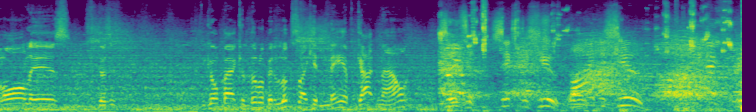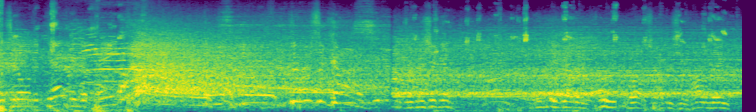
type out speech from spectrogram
ball is, does it go back a little bit? It looks like it may have gotten out. Simpson, six to shoot, five to shoot. Gets it on the deck in the paint. There's a gun for Michigan. They got to include, well, obviously Holiday.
